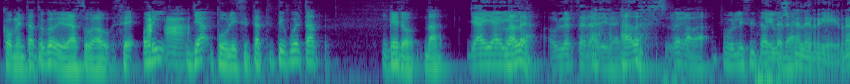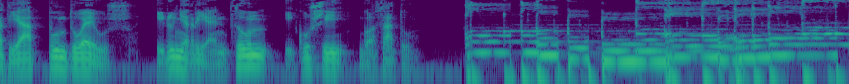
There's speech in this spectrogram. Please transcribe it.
komentatuko didazu hau. Ze hori, ja, publizitatetik bueltan, gero, da. Ja, ja, ja, Vale? ja, ulertzen ari naiz. Ados, venga ba, publizitatera. Euskal Herria irratia puntu eus. Iruñerria entzun, ikusi, gozatu.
